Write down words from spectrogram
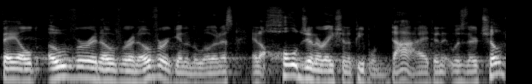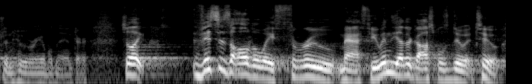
failed over and over and over again in the wilderness, and a whole generation of people died, and it was their children who were able to enter. So, like, this is all the way through Matthew, and the other Gospels do it too.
